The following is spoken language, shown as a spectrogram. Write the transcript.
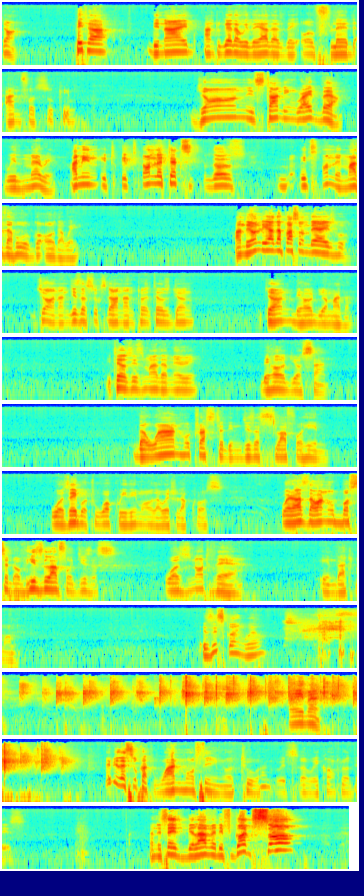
John. Peter denied, and together with the others, they all fled and forsook him. John is standing right there with Mary. I mean, it, it only takes those, it's only mother who will go all the way. And the only other person there is who? John. And Jesus looks down and t- tells John, John, behold your mother. He tells his mother, Mary, behold your son. The one who trusted in Jesus' love for him was able to walk with him all the way to the cross. Whereas the one who boasted of his love for Jesus was not there in that moment. Is this going well? Amen. Maybe let's look at one more thing or two and we, so we conclude this. And it says, Beloved, if God so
